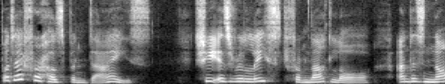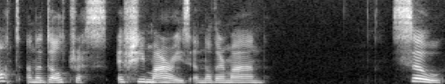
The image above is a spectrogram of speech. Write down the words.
But if her husband dies, she is released from that law and is not an adulteress if she marries another man. So,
